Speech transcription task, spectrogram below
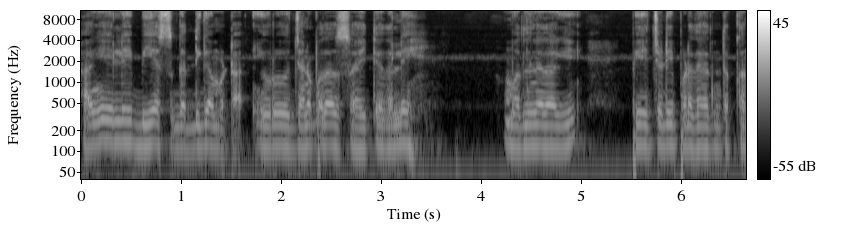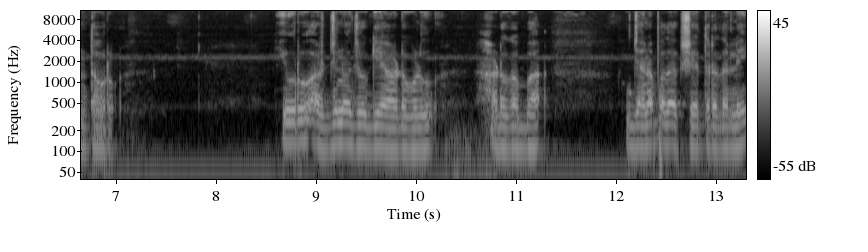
ಹಾಗೆ ಇಲ್ಲಿ ಬಿ ಎಸ್ ಗದ್ದಿಗ ಮಠ. ಇವರು ಜನಪದ ಸಾಹಿತ್ಯದಲ್ಲಿ ಮೊದಲನೇದಾಗಿ ಪಿ ಎಚ್ ಡಿ ಪಡೆದಿರತಕ್ಕಂಥವರು. ಇವರು ಅರ್ಜುನ ಜೋಗಿಯ ಹಾಡುಗಳು, ಹಾಡುಗಬ್ಬ, ಜನಪದ ಕ್ಷೇತ್ರದಲ್ಲಿ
